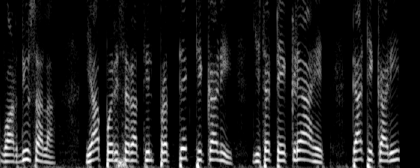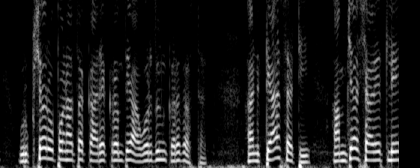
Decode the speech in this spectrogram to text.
वाढदिवसाला या परिसरातील प्रत्येक ठिकाणी जिथं टेकड्या आहेत त्या ठिकाणी वृक्षारोपणाचा कार्यक्रम ते आवर्जून करत असतात. आणि त्यासाठी आमच्या शाळेतले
